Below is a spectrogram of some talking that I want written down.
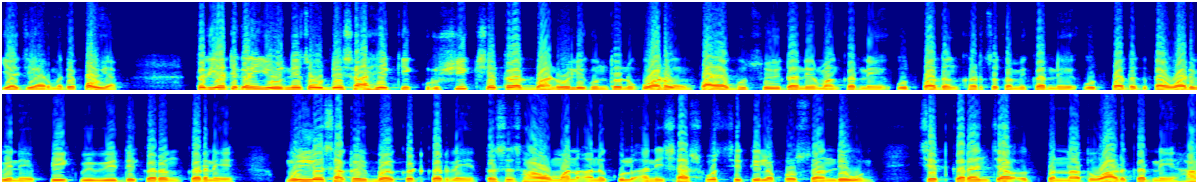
या जी आरमध्ये पाहूयात. तर या ठिकाणी योजनेचा उद्देश आहे की कृषी क्षेत्रात भांडवली गुंतवणूक वाढवून पायाभूत सुविधा निर्माण करणे उत्पादन खर्च कमी करणे उत्पादकता वाढविणे पीक विविधीकरण करणे मूल्य साखळी बळकट करणे तसेच हवामान अनुकूल आणि शाश्वत शेतीला प्रोत्साहन देऊन शेतकऱ्यांच्या उत्पन्नात वाढ करणे हा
